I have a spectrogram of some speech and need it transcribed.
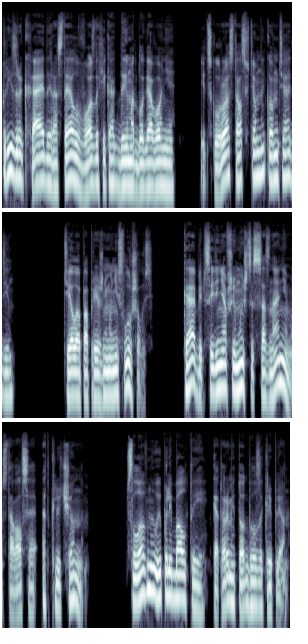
призрак Хайды растаял в воздухе, как дым от благовония, и Цкуру остался в темной комнате один. Тело по-прежнему не слушалось. Кабель, соединявший мышцы с сознанием, оставался отключенным. Словно выпали болты, которыми тот был закреплен.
